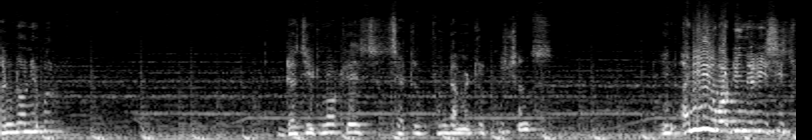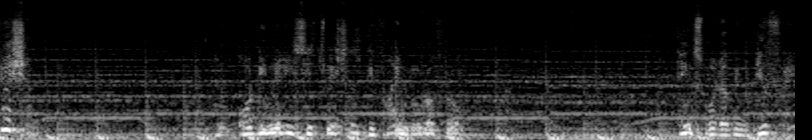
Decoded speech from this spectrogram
Condonable? Does it not raise certain fundamental questions? In any ordinary situation, in ordinary situations define rule of law. Things would have been different.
